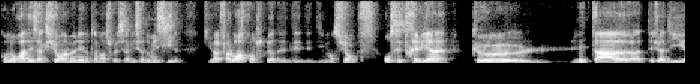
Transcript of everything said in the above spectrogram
qu'on aura des actions à mener, notamment sur les services à domicile, qu'il va falloir construire des, des dimensions. On sait très bien que l'État euh, a déjà dit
